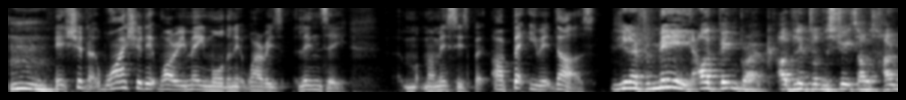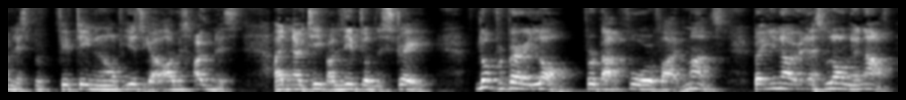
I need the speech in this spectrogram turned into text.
it shouldn't. Why should it worry me more than it worries Lindsay, m- my missus? But I bet you it does. You know, for me, I've been broke. I've lived on the streets. I was homeless for 15 and a half years ago. I was homeless. I had no teeth. I lived on the street. Not for very long, for about four or five months. But, you know, that's long enough.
